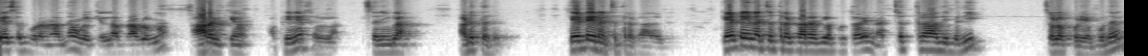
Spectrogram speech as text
பேச போறதுனால தான் உங்களுக்கு எல்லா ப்ராப்ளமும் ஆரம்பிக்கும் அப்படின்னே சொல்லலாம். சரிங்களா? அடுத்தது கேட்டை நட்சத்திரக்காரர்கள். கேட்டை நட்சத்திரக்காரர்களை பொறுத்தவரை நட்சத்திராதிபதி சொல்லக்கூடிய புதன்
